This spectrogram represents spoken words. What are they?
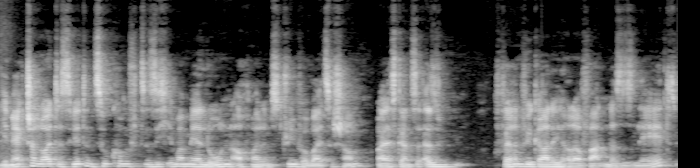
Ihr merkt schon, Leute, es wird in Zukunft sich immer mehr lohnen, auch mal im Stream vorbeizuschauen. Weil das Ganze, also während wir gerade hier darauf warten, dass es lädt,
